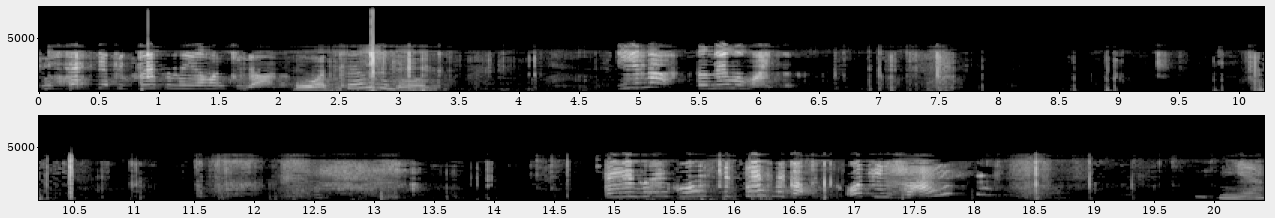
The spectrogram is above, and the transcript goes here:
Хештег я підписаний на Маркіяна. О, це вже добре. І на Данило Майсер. Ти за якогось підписника обіжаєшся? Ні.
